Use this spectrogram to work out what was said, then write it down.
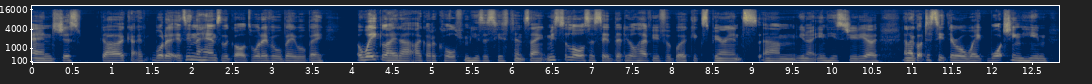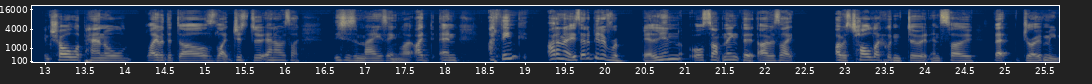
and just go, okay, what it's in the hands of the gods. Whatever will be, will be. A week later, I got a call from his assistant saying, Mr. Laws has said that he'll have you for work experience, um, you know, in his studio. And I got to sit there all week watching him control the panel, play with the dials, like just do. And I was like, this is amazing. Like I and I think I don't know, is that a bit of rebellion or something that I was like, I was told I couldn't do it, and so that drove me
